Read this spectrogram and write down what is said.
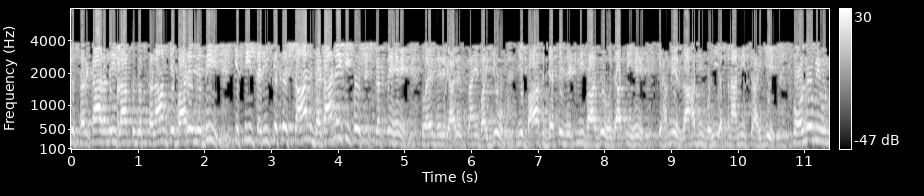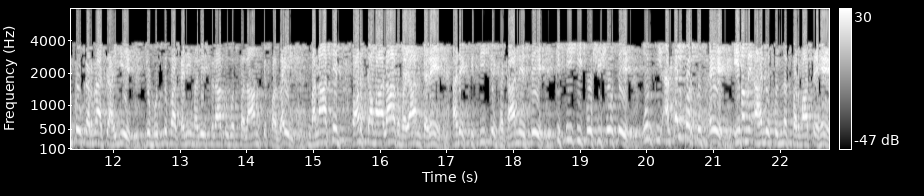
جو سرکار علیہ سلاط والسلام کے بارے میں بھی کسی طریقے سے شان گھٹانے کی کوشش کرتے ہیں۔ تو اے میرے پیارے اسلامی بھائیوں، یہ بات ڈیفینیٹلی واضح ہو جاتی ہے کہ ہمیں راہ بھی وہی اپنانی چاہیے، فالو بھی ان کو کرنا چاہیے جو مصطفیٰ کریم علیہ سلاط والسلام کے فضائل مناسب اور کمالات بیان کریں۔ ارے کسی کے گھٹانے سے، کسی کی کوششوں سے ان کی عقل پر تف ہے۔ امام اہل سنت فرماتے ہیں،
